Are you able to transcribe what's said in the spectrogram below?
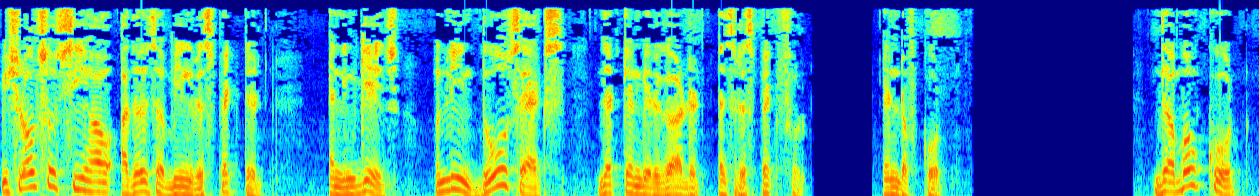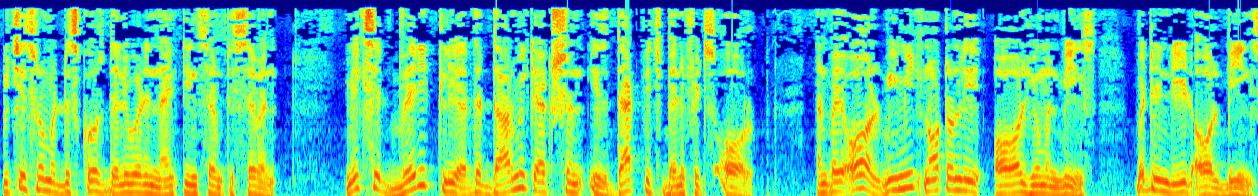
We should also see how others are being respected and engage only in those acts that can be regarded as respectful. End of quote. The above quote, which is from a discourse delivered in 1977, makes it very clear that dharmic action is that which benefits all. And by all, we mean not only all human beings, but indeed all beings.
